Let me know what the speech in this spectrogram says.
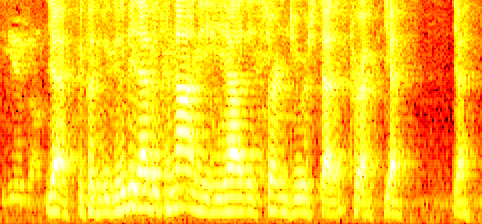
He is obligated. Yes, because if he's going to be an Ebed Kanani, he has a certain Jewish status. Correct. Yes. Yes.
